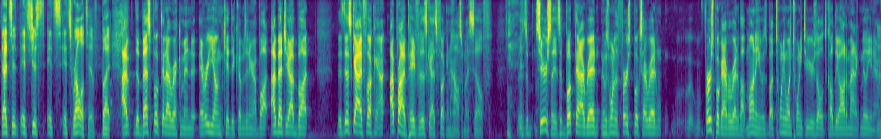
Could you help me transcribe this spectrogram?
That's it. It's just it's it's relative, but I the best book that I recommend to every young kid that comes in here. I bought. I bet you I bought. If this guy fucking, I, I probably paid for this guy's fucking house myself. It's a, seriously, it's a book that I read. It was one of the first books I read. First book I ever read about money. It was about 21, 22 years old. It's called The Automatic Millionaire, hmm.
